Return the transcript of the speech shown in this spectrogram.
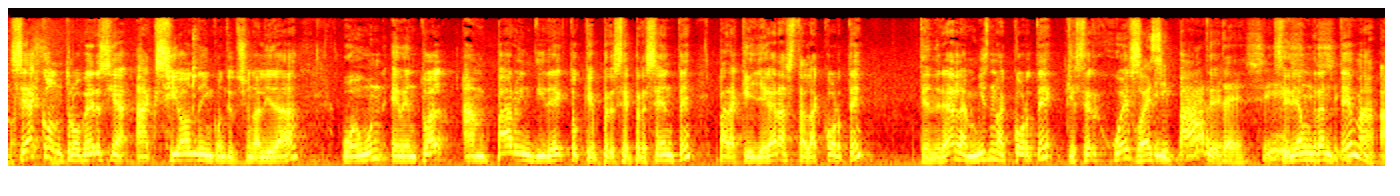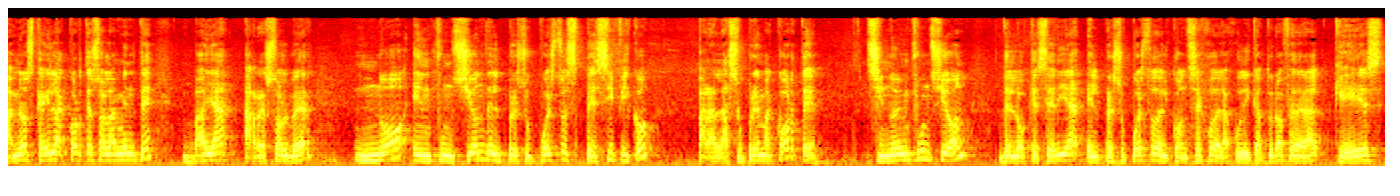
sea controversia, acción de inconstitucionalidad o un eventual amparo indirecto que se presente para que llegara hasta la corte, tendría la misma corte que ser juez, y, parte. Sería un gran tema, a menos que ahí la corte solamente vaya a resolver no en función del presupuesto específico para la Suprema Corte sino en función de lo que sería el presupuesto del Consejo de la Judicatura Federal, que es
